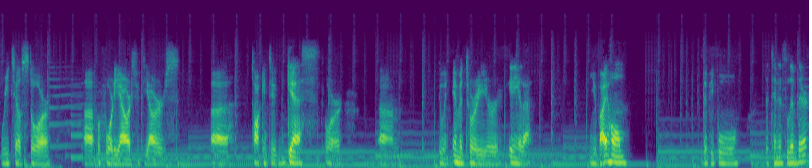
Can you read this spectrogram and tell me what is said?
retail store uh, for 40 hours, 50 hours, uh, talking to guests or um, doing inventory or any of that. You buy home, the people, the tenants live there,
